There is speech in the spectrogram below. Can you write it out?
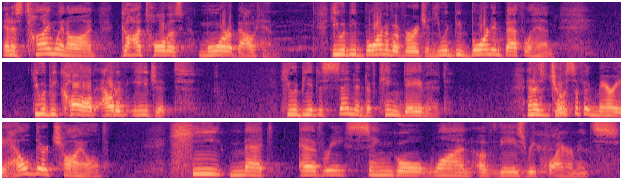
And as time went on, God told us more about him. He would be born of a virgin. He would be born in Bethlehem. He would be called out of Egypt. He would be a descendant of King David. And as Joseph and Mary held their child, he met every single one of these requirements.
